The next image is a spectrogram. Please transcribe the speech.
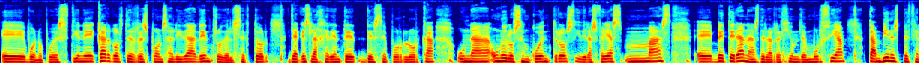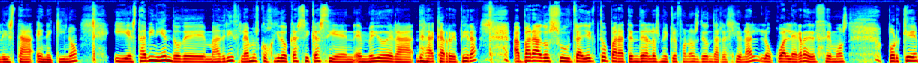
eh, bueno, pues tiene cargos de responsabilidad dentro del sector, ya que es la gerente de Sepor Lorca, una, uno de los encuentros y de las ferias más eh, veteranas de la región de Murcia, también especialista en equino. Y está viniendo de Madrid, la hemos cogido casi casi en, en medio de la, de la carretera. Ha parado su trayecto para atender a los micrófonos de onda regional, lo cual le agradecemos porque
